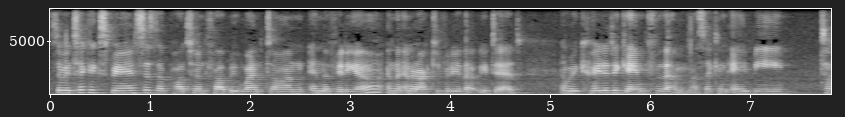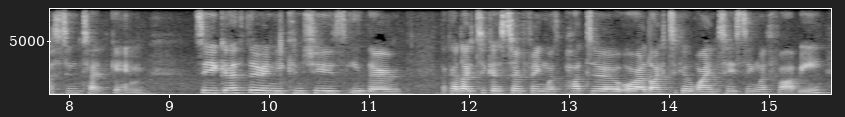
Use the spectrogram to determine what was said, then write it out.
So we took experiences that Pato and Fabi went on in the video, in the interactive video that we did, and we created a game for them as like an A-B testing type game. So you go through and you can choose either like I'd like to go surfing with Pato or I'd like to go wine tasting with Fabi.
